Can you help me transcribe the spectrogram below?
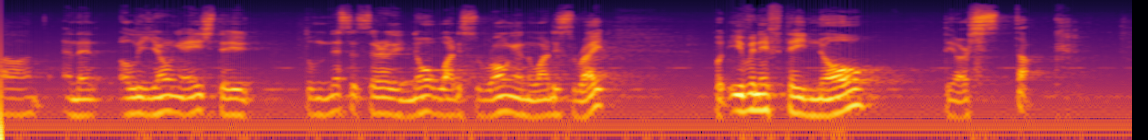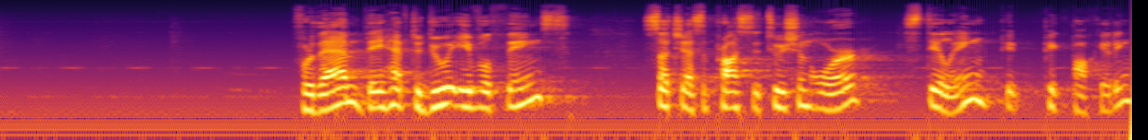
Uh, and then early young age, they don't necessarily know what is wrong and what is right. But even if they know, they are stuck. For them, they have to do evil things, such as prostitution or stealing, pickpocketing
